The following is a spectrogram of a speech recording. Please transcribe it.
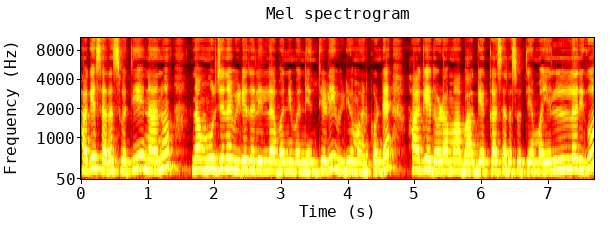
ಹಾಗೆ ಸರಸ್ವತಿ, ನಾನು, ನಾವು ಮೂರು ಜನ ವಿಡಿಯೋದಲ್ಲಿ ಇಲ್ಲ, ಬನ್ನಿ ಬನ್ನಿ ಅಂಥೇಳಿ ವಿಡಿಯೋ ಮಾಡಿಕೊಂಡೆ. ಹಾಗೆ ದೊಡ್ಡಮ್ಮ, ಭಾಗ್ಯಕ್ಕ, ಸರಸ್ವತಿ ಅಮ್ಮ ಎಲ್ಲರಿಗೂ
